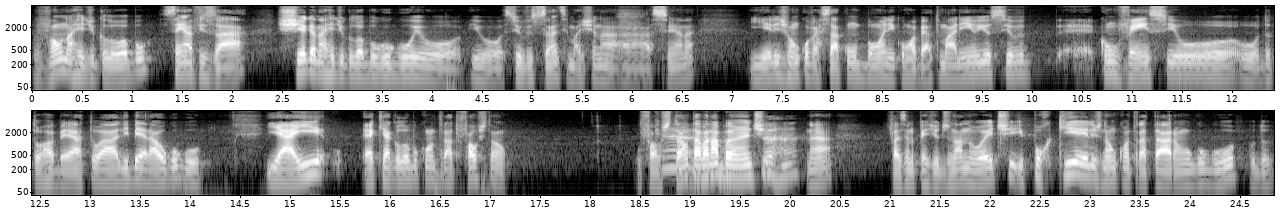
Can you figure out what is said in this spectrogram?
vão na Rede Globo, sem avisar. Chega na Rede Globo o Gugu e o, e o Silvio Santos, imagina a cena. E eles vão conversar com o Boni com o Roberto Marinho. E o Silvio eh, convence o, o Dr. Roberto a liberar o Gugu. E aí é que a Globo contrata o Faustão. O Faustão estava na Band, Aham. né? Fazendo Perdidos na Noite. E por que eles não contrataram o Gugu? o do-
